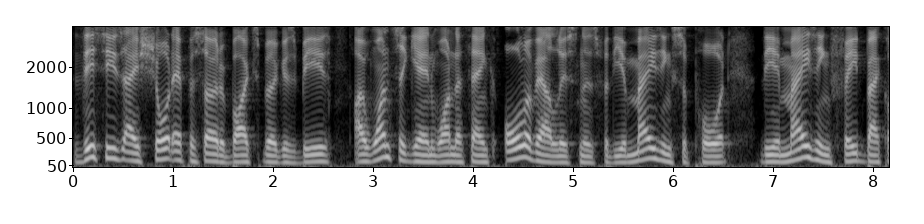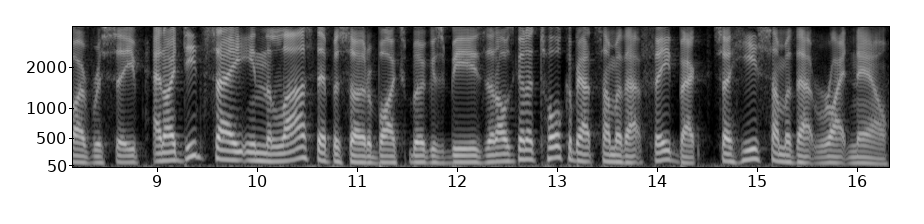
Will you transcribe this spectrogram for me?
this is a short episode of Bikes Burgers Beers. I once again want to thank all of our listeners for the amazing support the amazing feedback I've received. And I did say in the last episode of Bikes, Burgers, Beers that I was going to talk about some of that feedback. So here's some of that right now.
